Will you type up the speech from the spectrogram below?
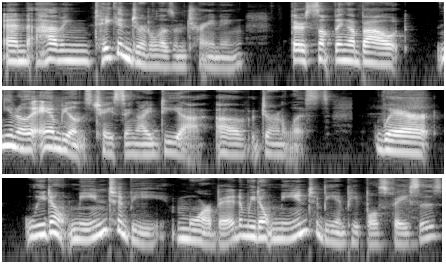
And having taken journalism training, there's something about, you know, the ambulance chasing idea of journalists where we don't mean to be morbid and we don't mean to be in people's faces.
